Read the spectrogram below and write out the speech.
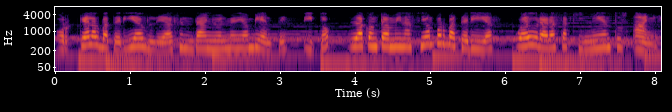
¿por qué las baterías le hacen daño al medio ambiente? Cito, la contaminación por baterías puede durar hasta 500 años,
